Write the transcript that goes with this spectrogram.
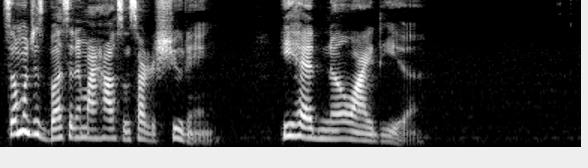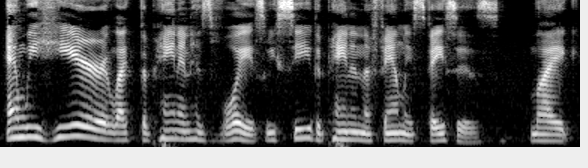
Someone just busted in my house and started shooting. He had no idea. And we hear like the pain in his voice. We see the pain in the family's faces. Like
